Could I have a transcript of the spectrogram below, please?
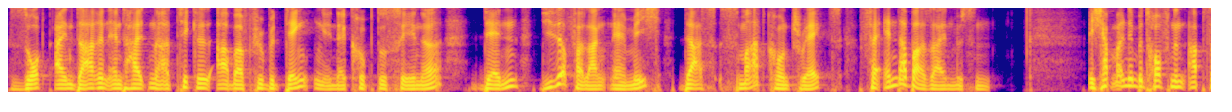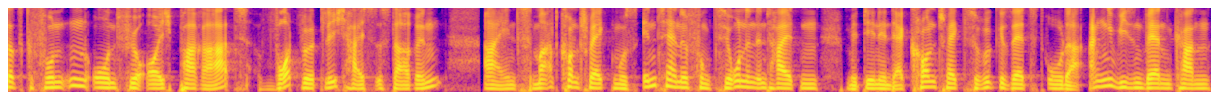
sorgt ein darin enthaltener Artikel aber für Bedenken in der Kryptoszene, denn dieser verlangt nämlich, dass Smart Contracts veränderbar sein müssen. Ich habe mal den betroffenen Absatz gefunden und für euch parat. Wortwörtlich heißt es darin, ein Smart Contract muss interne Funktionen enthalten, mit denen der Contract zurückgesetzt oder angewiesen werden kann,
